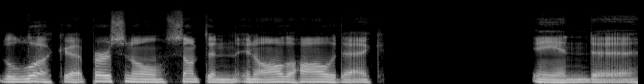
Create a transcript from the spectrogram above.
look, uh, personal something in all the holodeck. And uh,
